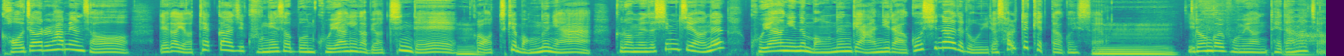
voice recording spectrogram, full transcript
거절을 하면서 내가 여태까지 궁에서 본 고양이가 몇인데 음. 그걸 어떻게 먹 느냐 그러면서 심지어는 고양이는 먹는 게 아니라고 신하들을 오히려 설득했다고 했어요. 음. 이런 걸 보면 대단하죠.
